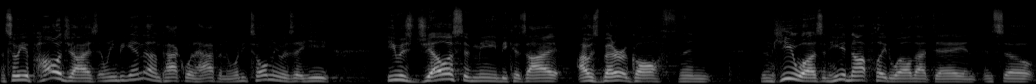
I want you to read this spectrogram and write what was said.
and so he apologized, and we began to unpack what happened. And what he told me was that he, he was jealous of me because I, I was better at golf than, than he was, and he had not played well that day. And, and so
